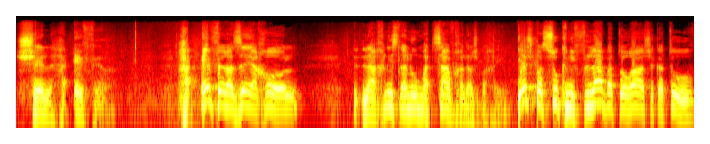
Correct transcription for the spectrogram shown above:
של האפר. האפר הזה יכול להכניס לנו מצב חדש בחיים. יש פסוק נפלא בתורה שכתוב,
